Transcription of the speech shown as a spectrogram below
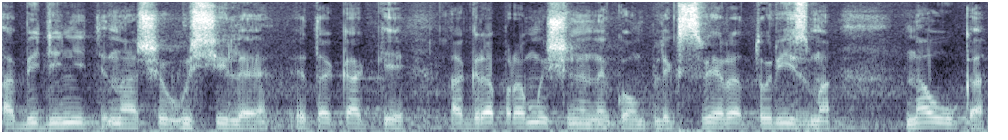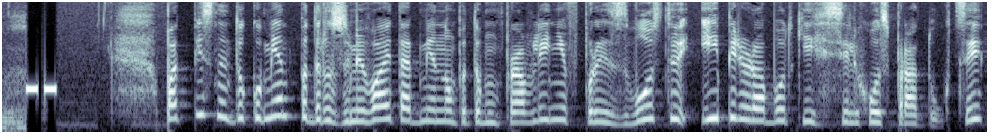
объединить наши усилия. Это как и агропромышленный комплекс, сфера туризма, наука. Подписанный документ подразумевает обмен опытом управления в производстве и переработке сельхозпродукции,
